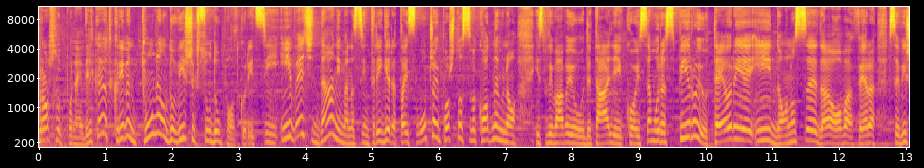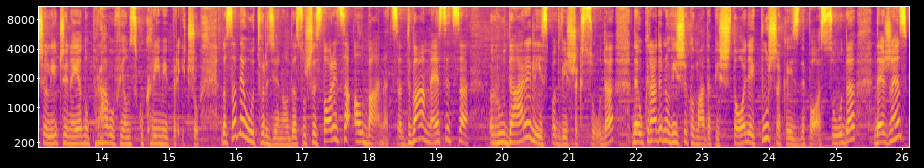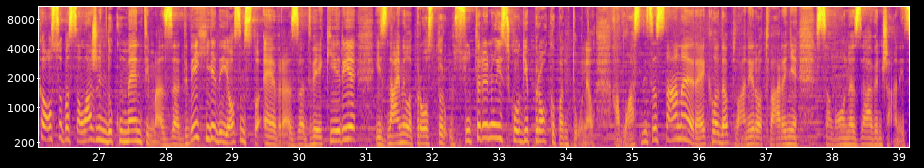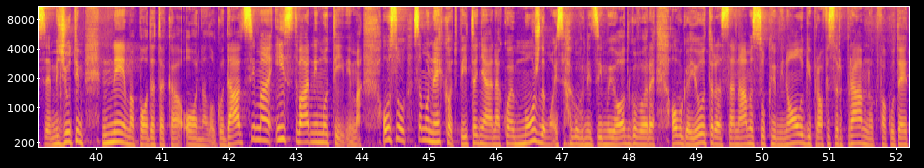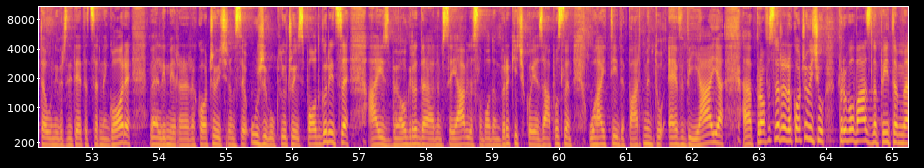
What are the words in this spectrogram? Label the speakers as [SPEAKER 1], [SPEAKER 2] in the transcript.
[SPEAKER 1] Prošlog ponedeljka je otkriven tunel do Višeg suda u Podgorici i već danima nas intrigira taj slučaj pošto svakodnevno isplivavaju detalji koji samo raspiruju teorije i donose da ova afera se više liči na jednu pravu filmsku krimi priču. Do sada je utvrđeno da su šestorica Albanaca dva meseca rudarili ispod Višeg suda, da je ukradeno više komada pištolja i pušaka iz depoa suda, da je ženska osoba sa lažnim dokumentima za 2800 evra za dve kirije iznajmila prostor u suterenu iz kog je prokopan tunel, a vlasnica stana je rekla da planira otvaranje salona za venčanice. Međutim, nema podataka o nalogodavcima i stvarnim motivima. Ovo su samo neka od pitanja na koje možda moji sagovornici imaju odgovore. Ovoga jutra sa nama su kriminolog i profesor pravnog fakulteta Univerziteta Crne Gore. Velimir Rakočević nam se uživo uključuje iz Podgorice, a iz Beograda nam se javlja Slobodan Brkić koji je zaposlen u IT departmentu FBI-a. Profesore Rakočeviću, prvo vas da pitam,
